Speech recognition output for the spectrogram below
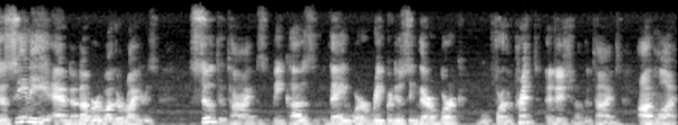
Tasini and a number of other writers sued the Times because they were reproducing their work for the print edition of the Times online.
